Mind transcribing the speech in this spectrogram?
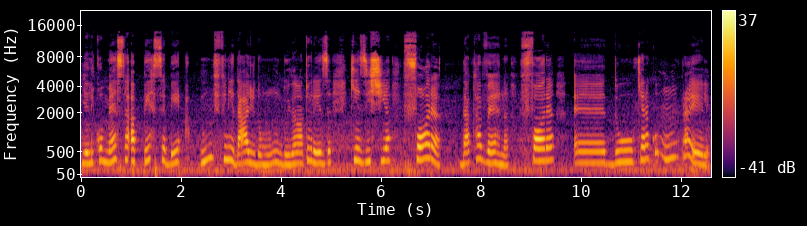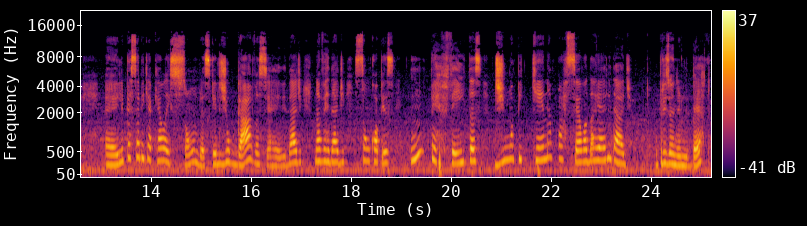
e ele começa a perceber a infinidade do mundo e da natureza que existia fora da caverna, fora é, do que era comum para ele. É, ele percebe que aquelas sombras que ele julgava ser a realidade, na verdade, são cópias imperfeitas de uma pequena parcela da realidade. O prisioneiro liberto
